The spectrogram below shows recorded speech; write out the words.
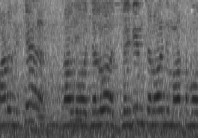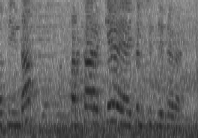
ಮಾಡೋದಕ್ಕೆ ನಾವು ಜಲವ, ಜೈ ಚಲವಾದಿ ಮಹಾಸಭಾ ಸರ್ಕಾರಕ್ಕೆ ಎಚ್ಚರಿಸುತ್ತಿದ್ದೇವೆ.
